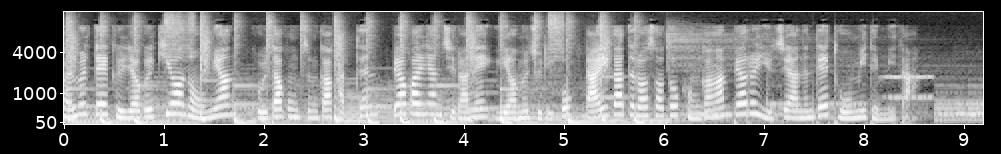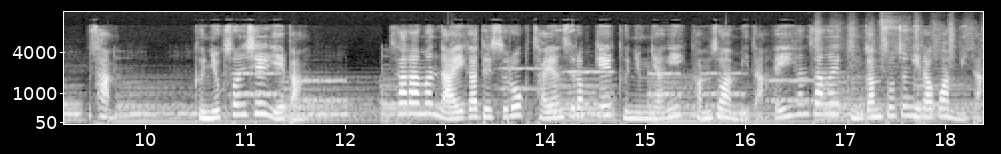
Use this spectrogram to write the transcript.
젊을 때 근력을 키워놓으면 골다공증과 같은 뼈 관련 질환의 위험을 줄이고 나이가 들어서도 건강한 뼈를 유지하는 데 도움이 됩니다. 3. 근육 손실 예방 사람은 나이가 들수록 자연스럽게 근육량이 감소합니다. 이 현상을 근감소증이라고 합니다.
